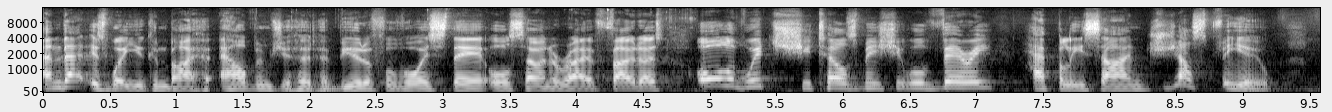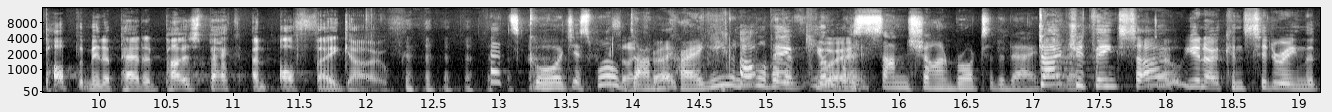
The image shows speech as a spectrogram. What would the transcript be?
And that is where you can buy her albums. You heard her beautiful voice there, also an array of photos, all of which she tells me she will very happily sign just for you. Pop them in a padded post pack and off they go. That's gorgeous. Well done, Craigie. A Oh, little bit of you, little bit of sunshine brought to the day. Don't you think so? You know, considering that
